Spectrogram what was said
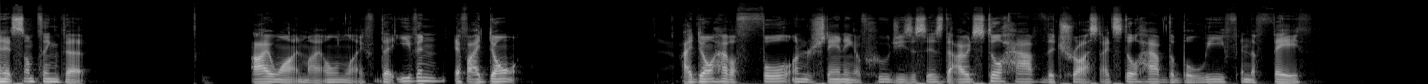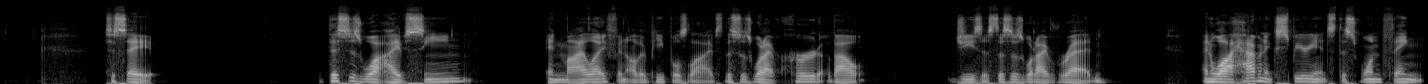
and it's something that I want in my own life that even if I don't I don't have a full understanding of who Jesus is that I would still have the trust I'd still have the belief and the faith to say this is what I've seen in my life and other people's lives. This is what I've heard about Jesus. This is what I've read. And while I haven't experienced this one thing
